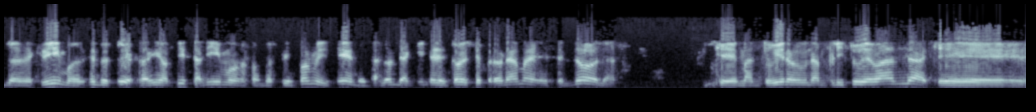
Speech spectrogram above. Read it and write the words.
lo, describimos, del Centro de Estudios Carolina Ortiz salimos con nuestro informe diciendo, el talón de Aquiles de todo ese programa es el dólar, que mantuvieron una amplitud de banda que,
